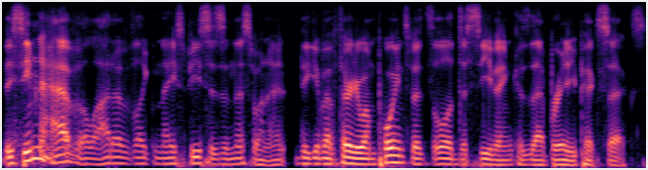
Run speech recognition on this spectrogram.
they seem to have a lot of like nice pieces in this one. I, they give up 31 points, but it's a little deceiving because that Brady pick six.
